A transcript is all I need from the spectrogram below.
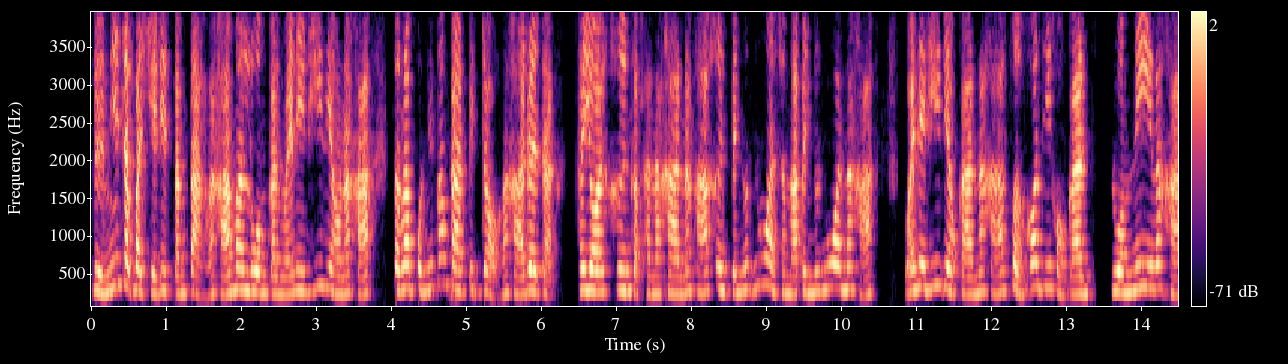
หรือหนี้จากบัตรเครดิตต่างๆนะคะ มารวมกันไว้ในที่เดียวนะคะสำหรับคนที่ต้องการปิดดอกนะคะ โดยจะทยอยคืนกับธนาคารนะคะ คืนเป็นงวดๆชำระเป็นงวดๆนะคะ ไว้ในที่เดียวกันนะคะ ส่วนข้อดีของการรวมหนี้นะคะ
